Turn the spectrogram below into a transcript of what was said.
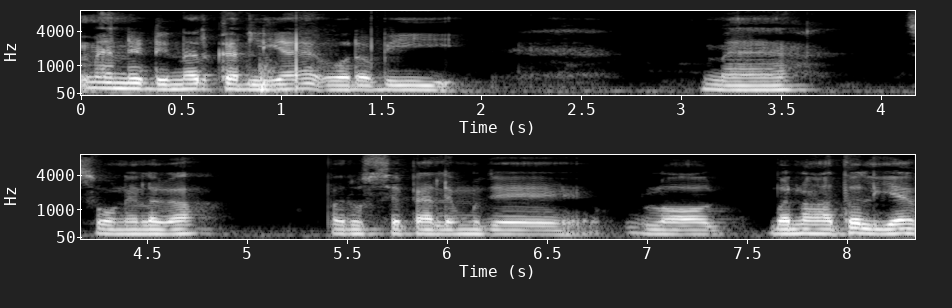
मैंने डिनर कर लिया है और अभी मैं सोने लगा। पर उससे पहले मुझे व्लॉग बना तो लिया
